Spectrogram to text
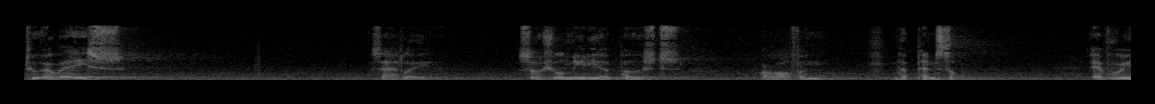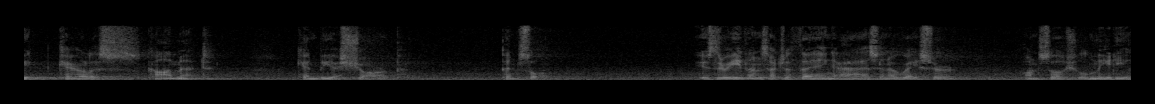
to erase. Sadly, social media posts are often the pencil. Every careless comment can be a sharp pencil. Is there even such a thing as an eraser on social media?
